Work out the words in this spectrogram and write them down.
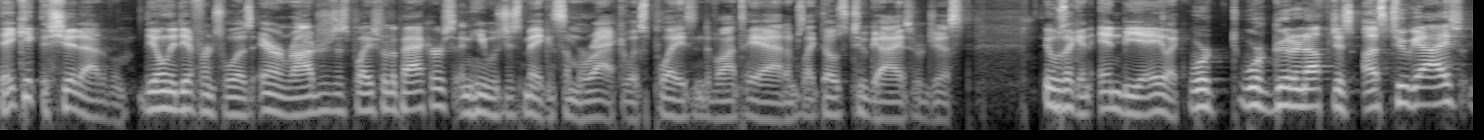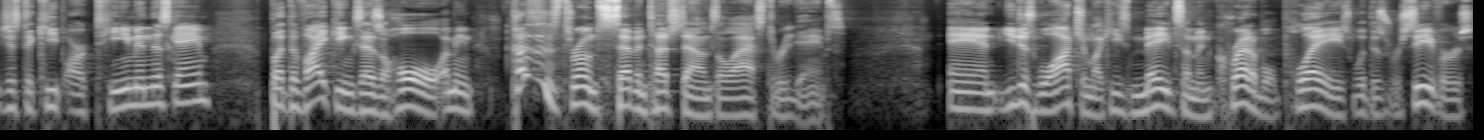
they kicked the shit out of them. The only difference was Aaron Rodgers just plays for the Packers, and he was just making some miraculous plays. And Davante Adams, like those two guys, were just. It was like an NBA. Like we're we're good enough, just us two guys, just to keep our team in this game. But the Vikings as a whole, I mean, Cousins has thrown seven touchdowns the last three games and you just watch him like he's made some incredible plays with his receivers.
